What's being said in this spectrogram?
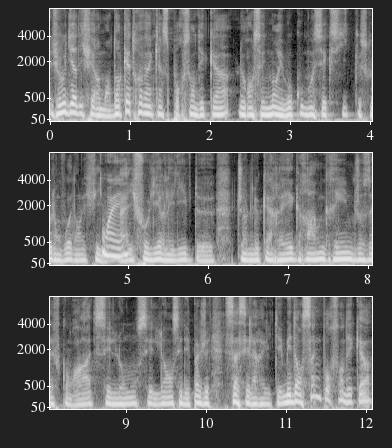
je vais vous dire différemment. Dans 95% des cas, le renseignement est beaucoup moins sexy que ce que l'on voit dans les films. Ouais. Hein, il faut lire les livres de John Le Carré, Graham Greene, Joseph Conrad. C'est long, c'est lent, c'est des pages. Ça, c'est la réalité. Mais dans 5% des cas,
